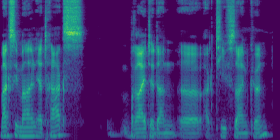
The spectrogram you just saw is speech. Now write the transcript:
maximalen Ertragsbreite dann äh, aktiv sein können.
